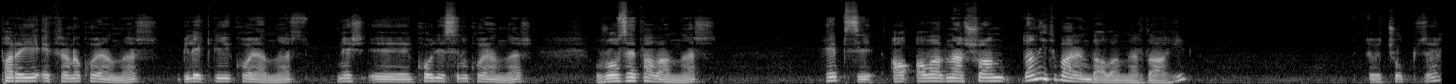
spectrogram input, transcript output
Parayı ekrana koyanlar, bilekliği koyanlar, neş, e, kolyesini koyanlar, rozet alanlar, hepsi alanlar şu andan itibaren de alanlar dahil. Evet çok güzel.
